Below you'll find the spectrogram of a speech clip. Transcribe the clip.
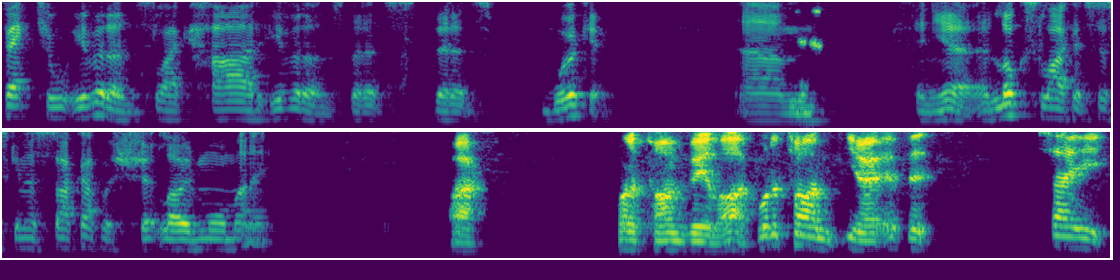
factual evidence, like hard evidence that it's that it's working. Um, yeah. And yeah, it looks like it's just going to suck up a shitload more money. Wow. What a time to be alive. What a time, you know, if it, say,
